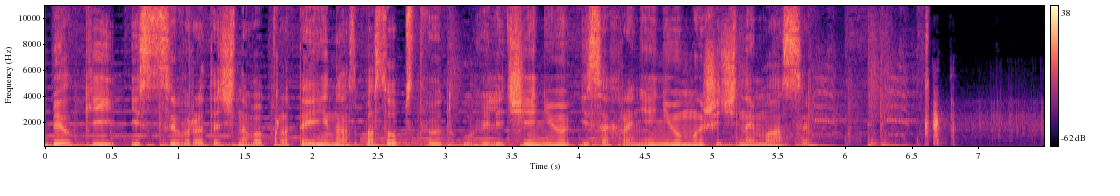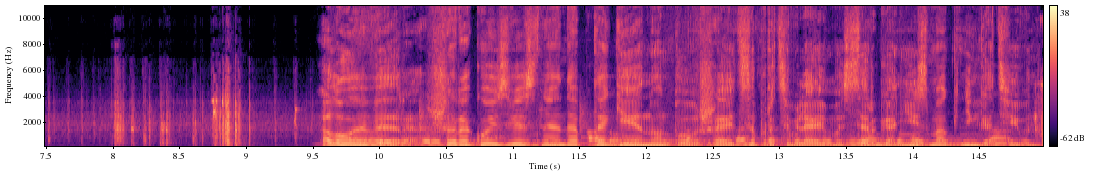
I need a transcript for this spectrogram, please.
Белки из сывороточного протеина способствуют увеличению и сохранению мышечной массы. Алоэ вера – широко известный адаптоген, он повышает сопротивляемость организма к негативным.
